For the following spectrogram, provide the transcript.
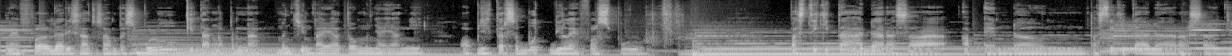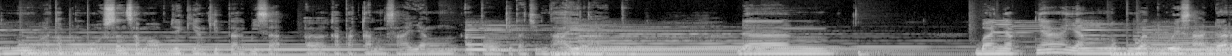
level dari 1 sampai 10 kita nggak pernah mencintai atau menyayangi objek tersebut di level 10 pasti kita ada rasa up and down pasti kita ada rasa jenuh ataupun bosan sama objek yang kita bisa uh, katakan sayang atau kita cintai lah itu. Dan banyaknya yang ngebuat gue sadar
